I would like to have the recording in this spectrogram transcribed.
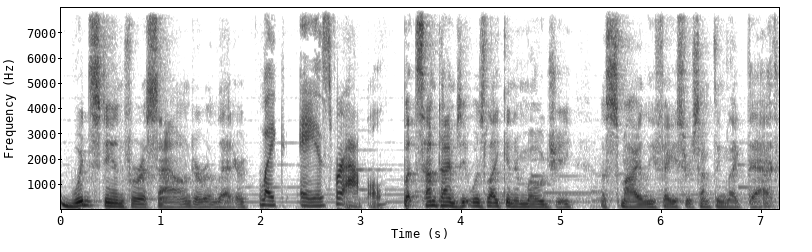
would stand for a sound or a letter, Like A is for apple, but sometimes it was like an emoji, a smiley face or something like that.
